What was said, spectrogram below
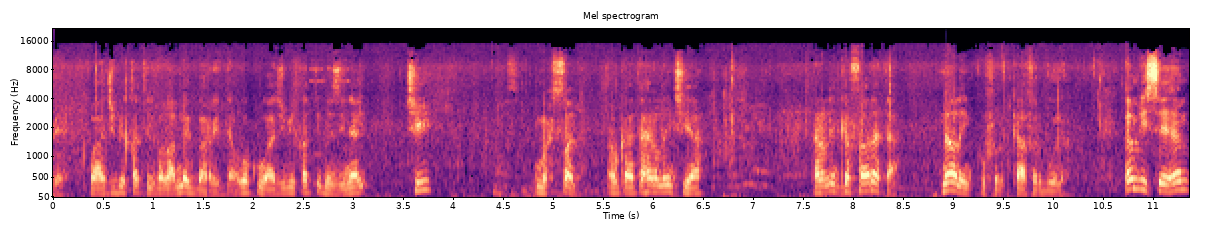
به واجب قتل والله نكبر رده وكو واجب قتل بزناي شي؟ محصن. او كاتهر لين شيا؟ هر لين كفارته. نالين كفر كافر بونا. امر سهم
